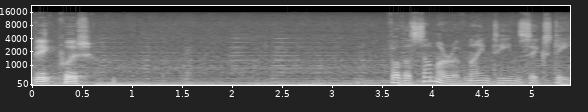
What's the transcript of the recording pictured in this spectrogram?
Big push. For the summer of 1916,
